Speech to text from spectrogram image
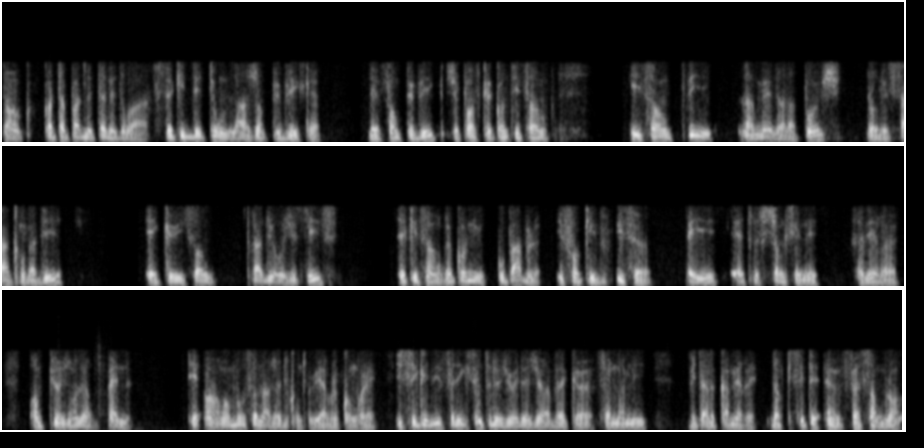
Donc, quand on parle de l'état de droit, ceux qui détournent l'argent public, les fonds publics, je pense que quand ils sont, pris la main dans la poche, dans le sac, on va dire, et qu'ils sont traduits en justice, et qu'ils sont reconnus coupables, il faut qu'ils puissent payer, être sanctionnés, c'est-à-dire euh, en purgeant leur peine et en remboursant l'argent du contribuable congolais. Il s'est dit, qu'ils sont de jouer des jeux avec euh, son ami Vital Kamere. Donc c'était un fait semblant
